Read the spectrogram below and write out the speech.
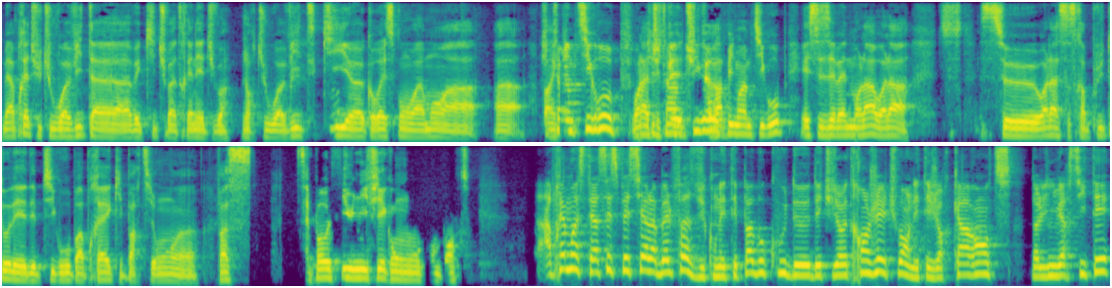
mais après, tu, tu vois vite avec qui tu vas traîner, tu vois. Genre, tu vois vite qui correspond vraiment à. à tu fais un petit groupe. Voilà, tu, fais, tu fais rapidement un petit groupe. Et ces événements-là, voilà, ce voilà, ça sera plutôt des, des petits groupes après qui partiront. Enfin, c'est pas aussi unifié qu'on pense. Après, moi, c'était assez spécial à Belfast, vu qu'on n'était pas beaucoup d'étudiants étrangers, tu vois, on était genre 40 dans l'université.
